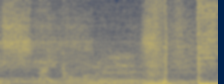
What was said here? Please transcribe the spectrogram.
snake on earth.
